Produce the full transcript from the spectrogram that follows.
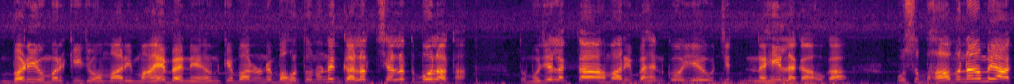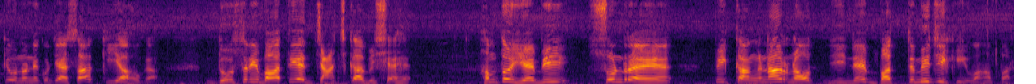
बड़ी उम्र की जो हमारी माएँ बहनें हैं, उनके बारे में बहुत, उन्होंने गलत शलत बोला था। तो मुझे लगता हमारी बहन को ये उचित नहीं लगा होगा। उस भावना में आके उन्होंने कुछ ऐसा किया होगा। दूसरी बात यह जाँच का विषय है। हम तो ये भी सुन रहे हैं कि कंगना रनौत जी ने बदतमीजी की वहाँ पर।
